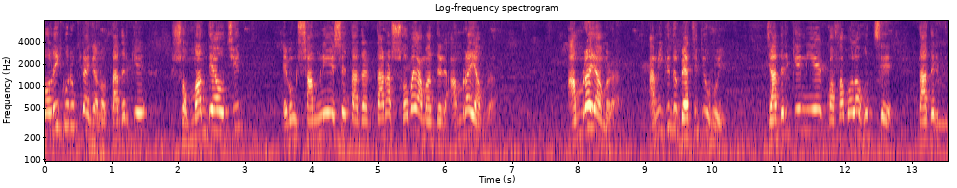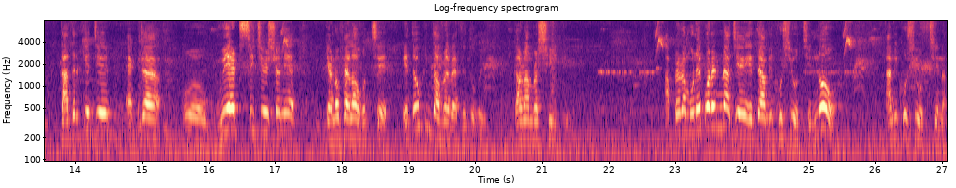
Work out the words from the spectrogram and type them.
দলেই করুক না কেন, তাদেরকে সম্মান দেওয়া উচিত এবং সামনে এসে তাদের, তারা সবাই আমাদের, আমরাই আমরা। আমরাই আমরা। আমি কিন্তু ব্যথিত হই। যাদেরকে নিয়ে কথা বলা হচ্ছে তাদের তাদেরকে যে একটা ওয়েট সিচুয়েশনে কেন ফেলা হচ্ছে, এতেও কিন্তু আমরা ব্যথিত হই, কারণ আমরা শিল্পী। আপনারা মনে করেন না যে এতে আমি খুশি হচ্ছি? নো আমি খুশি হচ্ছি না।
